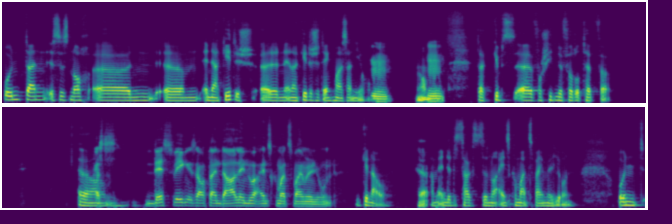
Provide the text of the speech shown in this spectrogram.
Und dann ist es noch äh, ähm, energetisch, äh, eine energetische Denkmalsanierung. Mhm. Ne? Mhm. Da gibt es äh, verschiedene Fördertöpfe. Ähm, deswegen ist auch dein Darlehen nur 1,2 Millionen. Genau. Ja. Am Ende des Tages ist es nur 1,2 Millionen. Und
